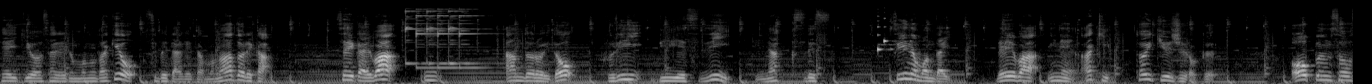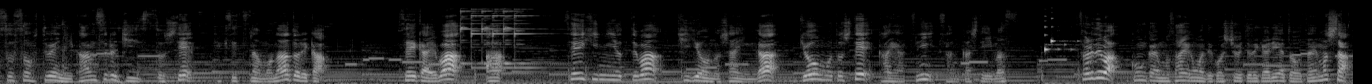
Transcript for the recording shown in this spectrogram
提供されるものだけを全て挙げたものはどれか。正解は E Android フリー BSD Linux です。次の問題。令和2年秋問い96オープンソースソフトウェアに関する記述として適切なものはどれか。正解はあ製品によっては企業の社員が業務として開発に参加しています。それでは今回も最後までご視聴いただきありがとうございました。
